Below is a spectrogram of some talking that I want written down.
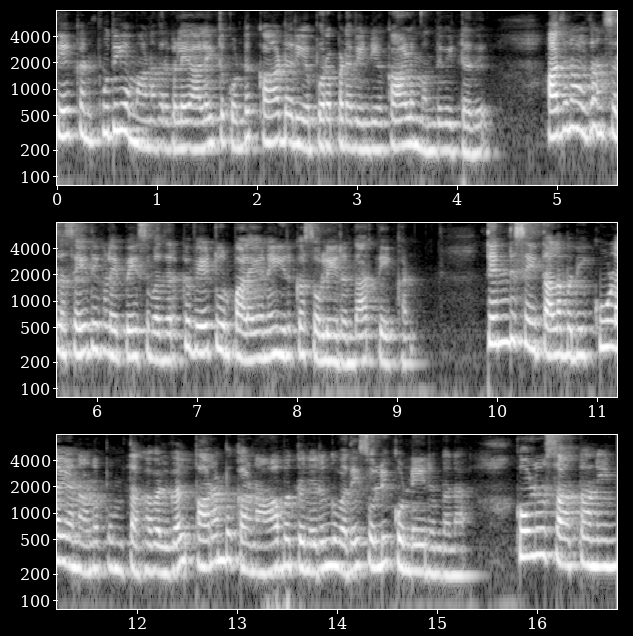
தேக்கன் புதிய மாணவர்களை அழைத்து கொண்டு காடறிய புறப்பட வேண்டிய காலம் வந்துவிட்டது. அதனால்தான் சில செய்திகளை பேசுவதற்கு வேட்டூர் பழையனை இருக்க சொல்லியிருந்தார் தேக்கன். தென்திசை தளபதி கூளையன் அனுப்பும் தகவல்கள் பரம்புக்கான ஆபத்து நெருங்குவதை சொல்லிக்கொண்டே இருந்தன. கோலூர் சாத்தானின்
